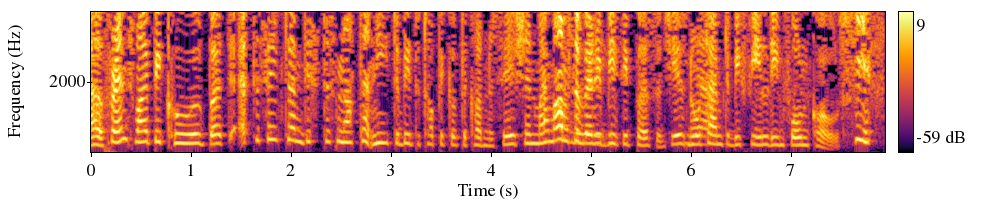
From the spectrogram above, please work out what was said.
Her friends might be cool, but at the same time, this does not need to be the topic of the conversation. My mom's a very busy person. She has no Yeah. time to be fielding phone calls. Yeah.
